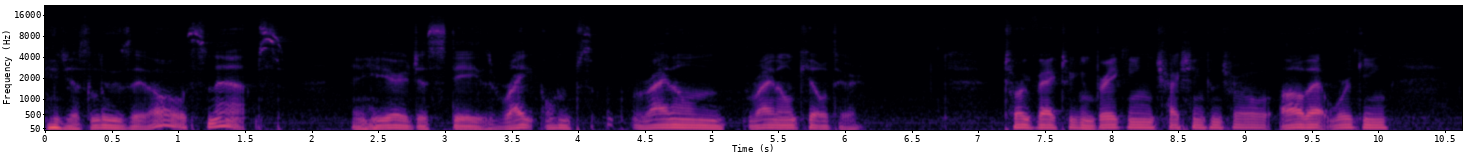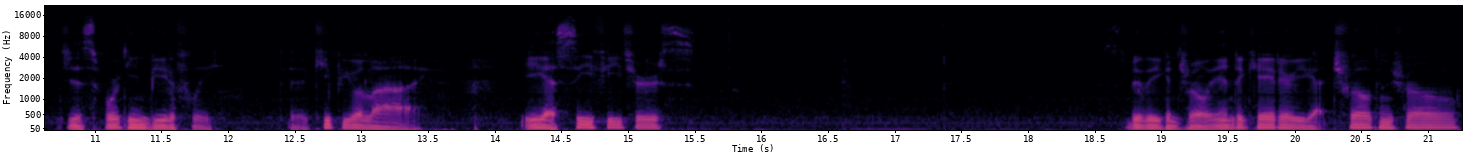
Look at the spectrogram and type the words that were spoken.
You just lose it. Oh, it snaps. And here it just stays right on, right on, right on kilter. Torque vectoring braking, traction control, all that working, just working beautifully to keep you alive. ESC features, Stability control indicator. You got trail control.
